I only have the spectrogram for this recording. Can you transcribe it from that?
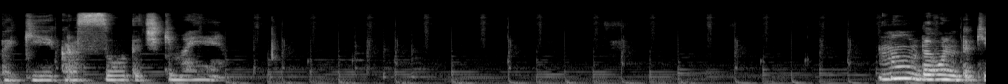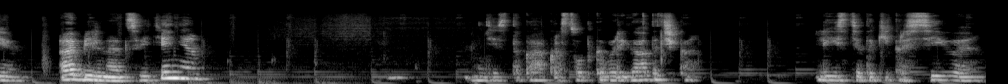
Такие красоточки мои. Довольно-таки обильное цветение. Здесь такая красотка варигаточка. Листья такие красивые.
